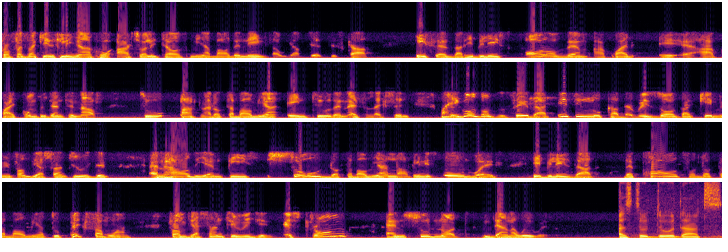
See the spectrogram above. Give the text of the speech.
Professor Kingsley Nyarko actually tells me about the names that we have just discussed. He says that he believes all of them are quite uh, are quite competent enough to partner Dr. Bawumia into the next election. But he goes on to say that if you look at the results that came in from the Ashanti region and how the MPs showed Dr. Bawumia love in his own words, he believes that the call for Dr. Bawumia to pick someone from the Ashanti region is strong and should not be done away with. As to do that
